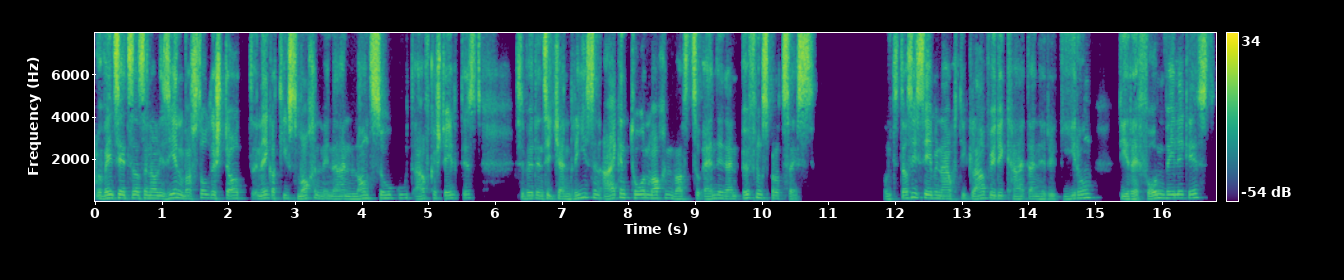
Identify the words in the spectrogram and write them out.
Und wenn Sie jetzt das analysieren, was soll der Staat Negatives machen, wenn ein Land so gut aufgestellt ist, Sie würden sich ein riesen Eigentor machen, was zu Ende in einem Öffnungsprozess. Und das ist eben auch die Glaubwürdigkeit einer Regierung, die reformwillig ist,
